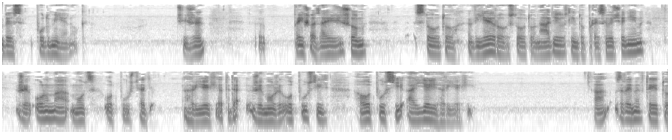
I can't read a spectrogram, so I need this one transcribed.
bez podmienok. Čiže e, prišla za Ježišom s touto vierou, s touto nádejou, s týmto presvedčením, že on má moc odpúšťať hriechy, a teda, že môže odpustiť a odpustí aj jej hriechy. A zrejme v tejto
